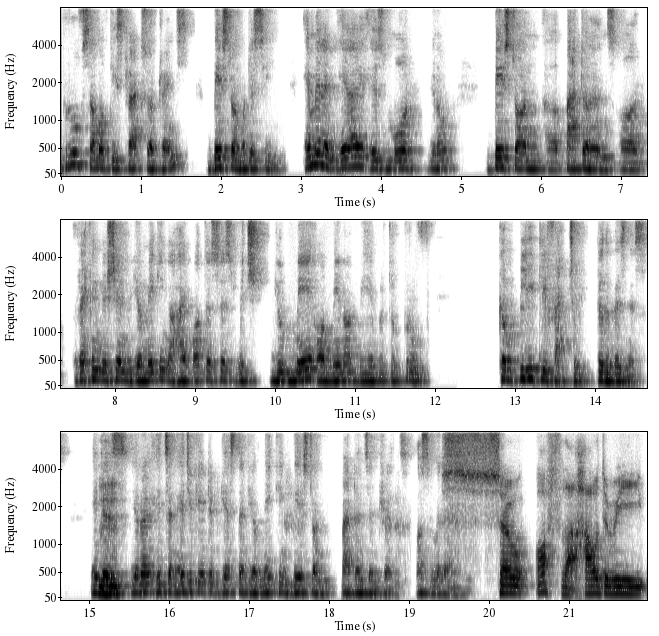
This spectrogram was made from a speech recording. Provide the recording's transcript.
prove some of these tracks or trends based on what you're seeing. ML and AI is more, you know, based on uh, patterns or recognition, you're making a hypothesis which you may or may not be able to prove completely factually to the business. It mm-hmm. is, you know, it's an educated guess that you're making based on patterns and trends or similarities. So, off that, how do we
